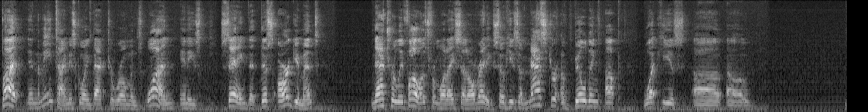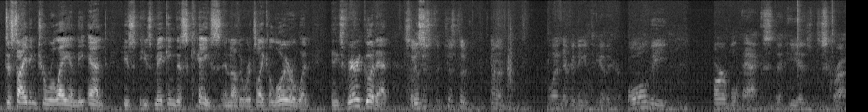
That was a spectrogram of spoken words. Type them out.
But in the meantime he's going back to Romans 1 and he's saying that this argument naturally follows from what I said already. So he's a master of building up what he is uh, uh, deciding to relay in the end. He's, he's making this case, in other words, like a lawyer would, and he's very good at it. So This- just, to- just to kind of blend everything in together here, all the horrible acts that he has described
